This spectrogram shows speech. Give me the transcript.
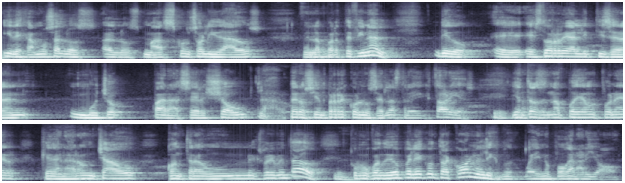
y dejamos a los, a los más consolidados en la parte final. Digo, eh, estos realities eran mucho para hacer show, Claro. pero siempre reconocer las trayectorias. y entonces no podíamos poner que ganara un chavo contra un experimentado. Como cuando yo peleé contra Conan, le dije, pues, güey, no puedo ganar yo.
